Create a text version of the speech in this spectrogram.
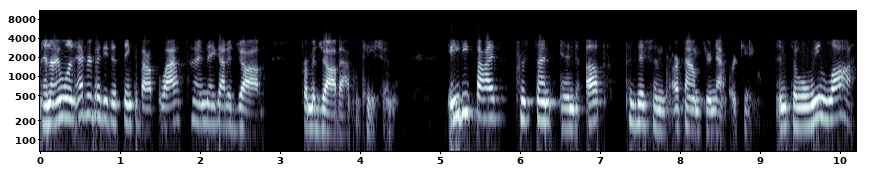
And I want everybody to think about the last time they got a job from a job application. 85% and up positions are found through networking. And so when we lost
